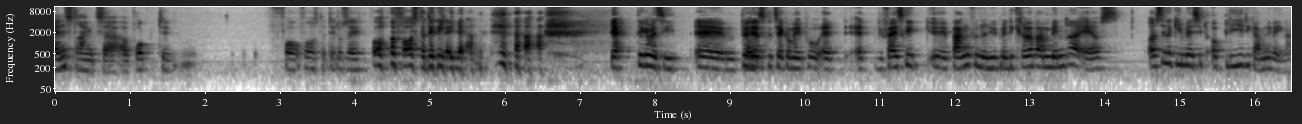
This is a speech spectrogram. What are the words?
anstrengt sig og brugt det for, forreste, det du sagde, for, forreste del af hjernen. ja, det kan man sige. Øh, det var men, det, jeg skulle til at komme ind på, at, at vi faktisk ikke er øh, bange for noget nyt, men det kræver bare mindre af os, også energimæssigt, at blive i de gamle vaner,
